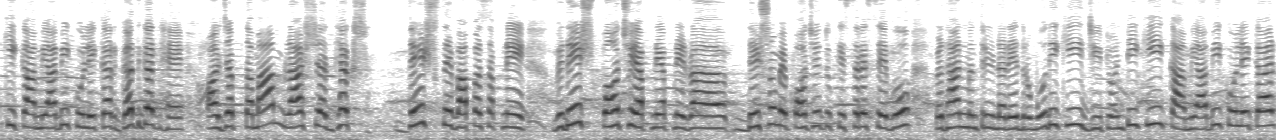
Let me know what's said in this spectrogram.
की कामयाबी को लेकर गदगद है, और जब तमाम राष्ट्र अध्यक्ष देश से वापस अपने विदेश पहुँचे अपने अपने देशों में पहुँचे तो किस तरह से वो प्रधानमंत्री नरेंद्र मोदी की जी ट्वेंटी की कामयाबी को लेकर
